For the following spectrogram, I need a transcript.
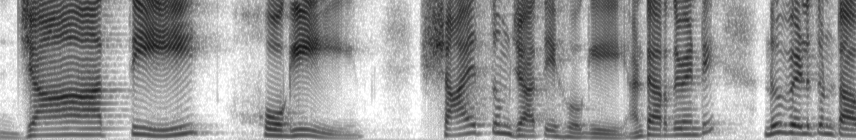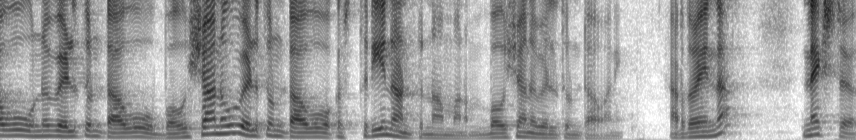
జాతి హోగి. షాయత్వం తుమ్ జాతి హోగి. అంటే అర్థం ఏంటి? నువ్వు వెళుతుంటావు నువ్వు వెళుతుంటావు బహుశా నువ్వు వెళుతుంటావు ఒక స్త్రీని అంటున్నాం మనం. బహుశా నువ్వు వెళుతుంటావు అని అర్థమైందా? నెక్స్ట్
